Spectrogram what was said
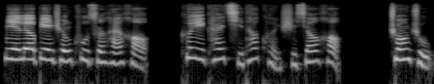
面料变成库存还好，可以开其他款式消耗。庄主，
